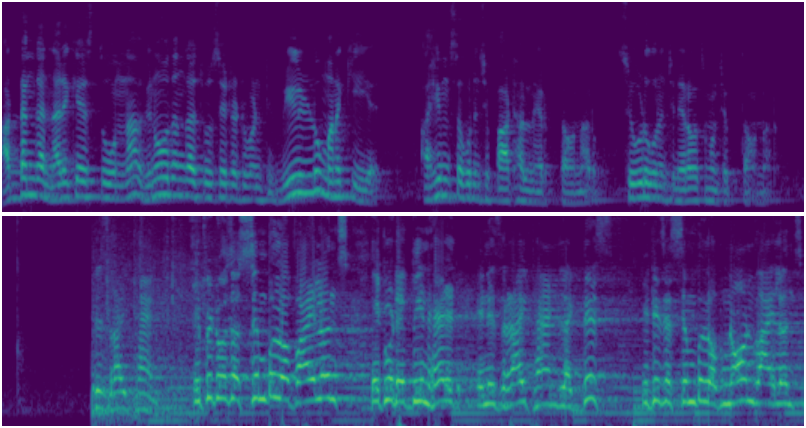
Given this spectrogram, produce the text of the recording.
అడ్డంగా నరికేస్తూ ఉన్న వినోదంగా చూసేటటువంటి వీళ్ళు మనకి అహింస గురించి పాఠాలు నేర్పుతా ఉన్నారు. శివుడు గురించి నిర్వచనం చెప్తా ఉన్నారు. His right hand. If it was a symbol of violence, it would have been held in his right hand like this. It is a symbol of non violence.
